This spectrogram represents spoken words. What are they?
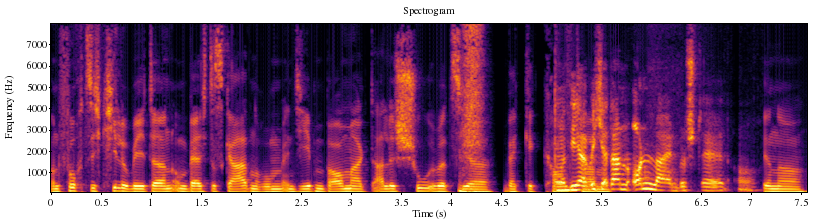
von 50 Kilometern um Berchtesgaden rum in jedem Baumarkt alle Schuhüberzieher weggekauft und die habe ich ja haben. dann online bestellt auch. Genau.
